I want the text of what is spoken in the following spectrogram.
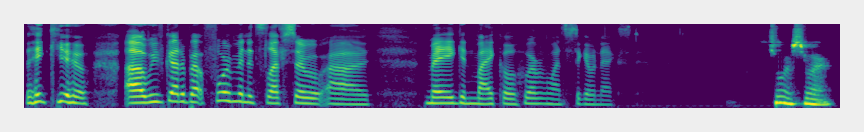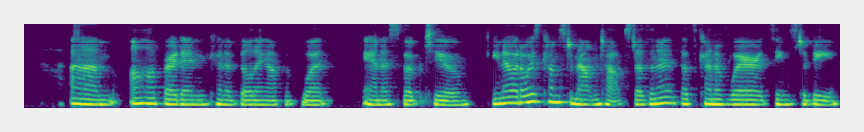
Thank you. Uh, we've got about four minutes left. So, uh, Meg and Michael, whoever wants to go next. Sure, sure. Um, I'll hop right in, kind of building off of what Anna spoke to. You know, it always comes to mountaintops, doesn't it? That's kind of where it seems to be.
